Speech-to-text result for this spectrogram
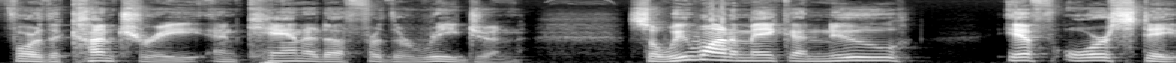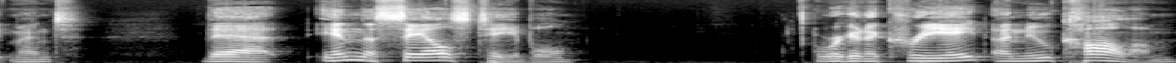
for the country and Canada for the region. So we want to make a new if or statement that in the sales table, we're going to create a new column.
